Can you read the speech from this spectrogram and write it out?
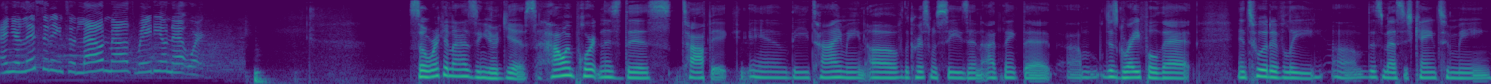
And you're listening to Loudmouth Radio Network. So, recognizing your gifts, how important is this topic and the timing of the Christmas season? I think that I'm just grateful that intuitively um, this message came to me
